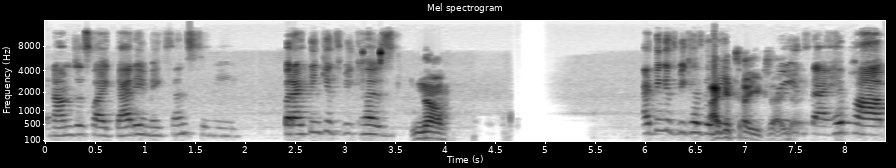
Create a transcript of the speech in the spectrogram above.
and I'm just like that didn't make sense to me. But I think it's because No, I think it's because they I didn't tell you because I, experience that hip hop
